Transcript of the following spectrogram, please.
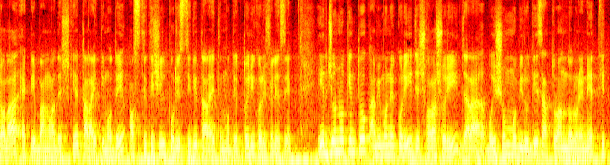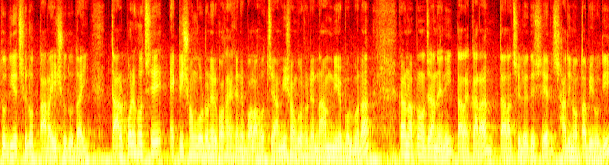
চলা একটি বাংলাদেশকে তারা ইতিমধ্যে অস্থিতিশীল পরিস্থিতি তারা ইতিমধ্যে তৈরি করে ফেলেছে। এর জন্য কিন্তু আমি মনে করি যে সরাসরি যারা বৈষম্য বিরোধী ছাত্র আন্দোলনের নেতৃত্ব দিয়েছিল, তারাই শুধু দায়ী। তারপরে হচ্ছে একটি সংগঠনের কথা এখানে বলা হচ্ছে। আমি সংগঠনের নাম নিয়ে বলব না, কারণ আপনারা জানেনই তারা কারা। তারা ছিল দেশের স্বাধীনতা বিরোধী।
